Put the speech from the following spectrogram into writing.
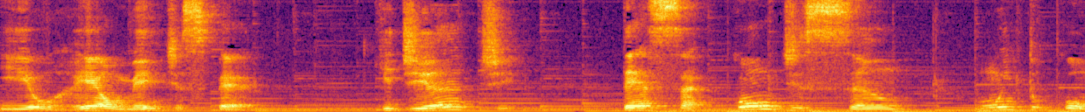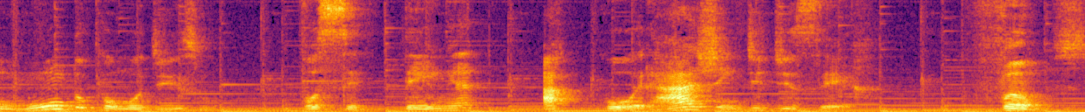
E eu realmente espero que diante dessa condição muito comum do comodismo, você tenha a coragem de dizer: vamos,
